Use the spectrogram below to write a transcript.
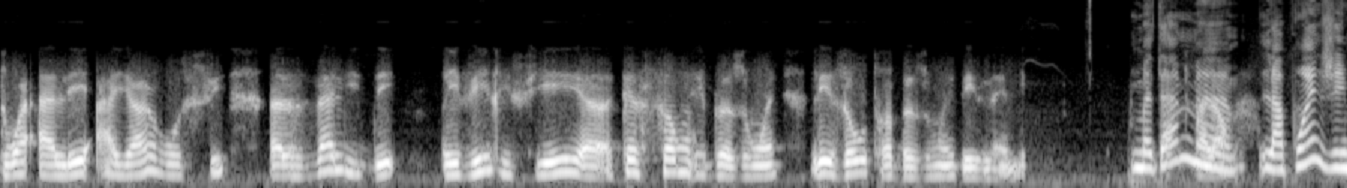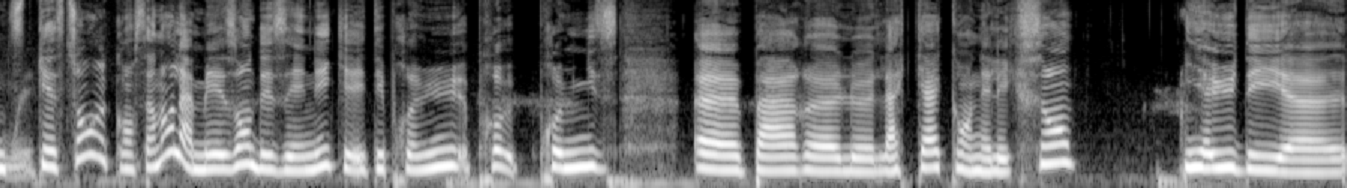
doit aller ailleurs aussi, euh, valider et vérifier euh, quels sont les besoins, les autres besoins des aînés. Madame euh, Lapointe, j'ai une petite question concernant la maison des aînés qui a été promise euh, par la CAQ en élection. Il y a eu des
